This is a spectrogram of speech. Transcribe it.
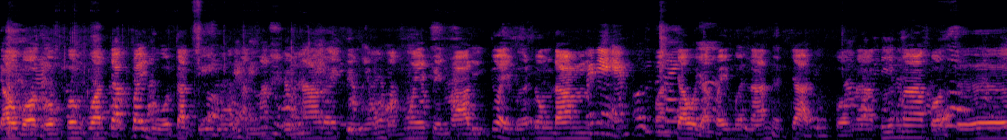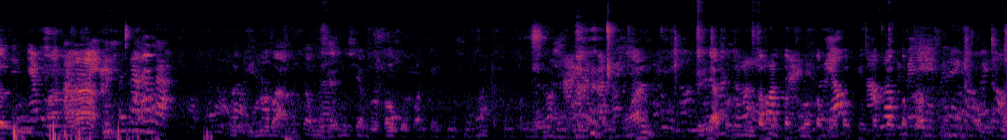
เจ้าบ่ทวงเพิ่งควรจักไปดูตัดสีอยู่นั่นมันเป็นนาเลยเป็นเหนียวหอมมวยเป็นพาลิงช่วยเหมือนดงดำวันเจ้าอย่าไปเหมือนนั้นเหมือนจ้าจงฟองนาขึ้นมาก่อนเติบ มามาบ้างมันต้องมีเสียงมีเสียงดูเข้าปวดฟันเก่งดูสูงกระตุ้นคนหัวมันหัวถึงอยากจะดูกำหนดกับตัวกับหัวกับพิงกับเจ้ากับตัวมันสูงเข้าหัว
